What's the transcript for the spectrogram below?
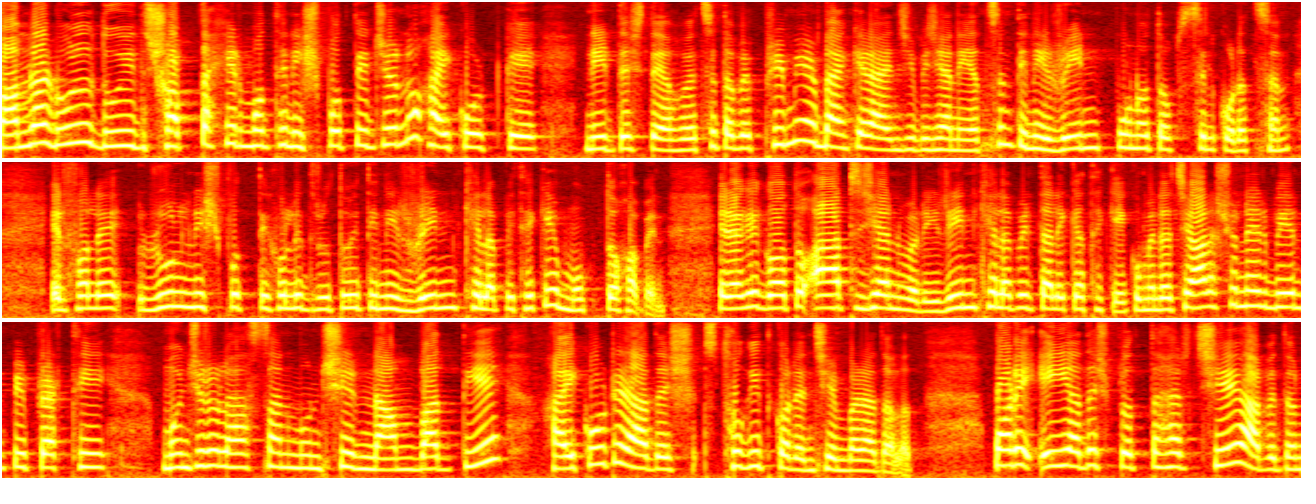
মামলার রুল দুই সপ্তাহের মধ্যে নিষ্পত্তির জন্য হাইকোর্টকে নির্দেশ দেওয়া হয়েছে, তবে প্রিমিয়ার ব্যাংকের আইনজীবী জানিয়েছেন তিনি ঋণ পুনঃ তফসিল করেছেন। এর ফলে রুল নিষ্পত্তি হলে দ্রুতই তিনি ঋণ খেলাপি থেকে মুক্ত হবেন। এর আগে গত আট জানুয়ারি ঋণ খেলাপির তালিকা থেকে কুমিল্লা চার আসনের বিএনপি প্রার্থী মঞ্জুরুল হাসান মুন্সির নাম বাদ দিয়ে হাইকোর্টের আদেশ স্থগিত করেন চেম্বার আদালত। পরে এই আদেশ প্রত্যাহার চেয়ে আবেদন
